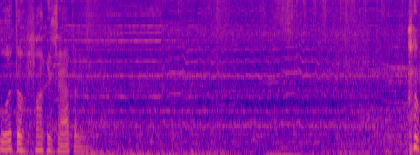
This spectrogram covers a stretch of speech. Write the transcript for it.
What the fuck is happening?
